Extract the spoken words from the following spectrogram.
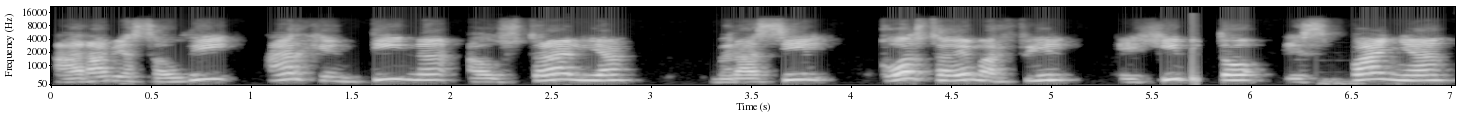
Arabia Saudí, Argentina, Australia, Brasil, Costa de Marfil, Egipto, España,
